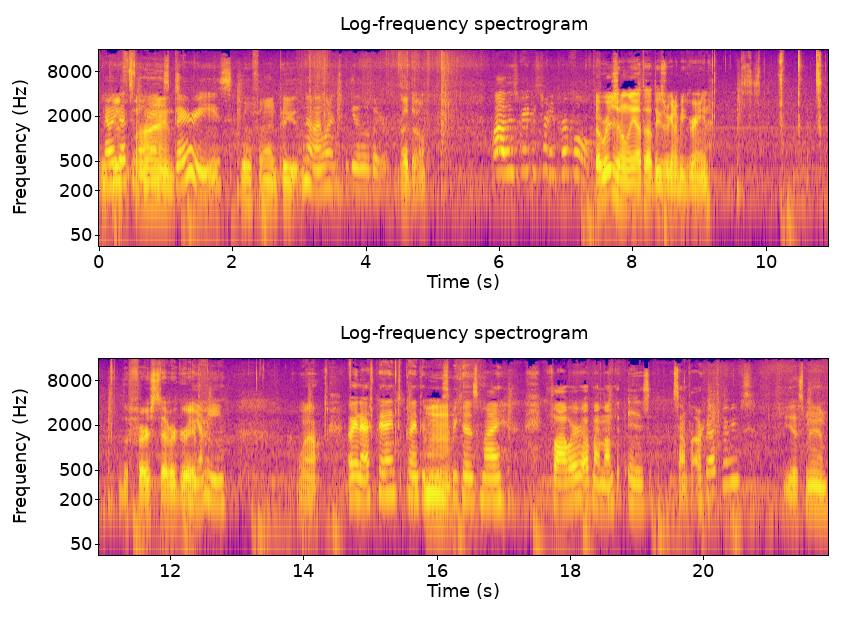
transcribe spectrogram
Now we got some nice berries. What a fine pig. No, I want it to get a little bigger. I don't. Wow, this grape is turning purple. Originally, I thought these were gonna be green. The first ever grape. Yummy. Wow. Okay, Nash plant, planted these Mm. because my flower of my month is sunflower. Raspberries? Yes, ma'am.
